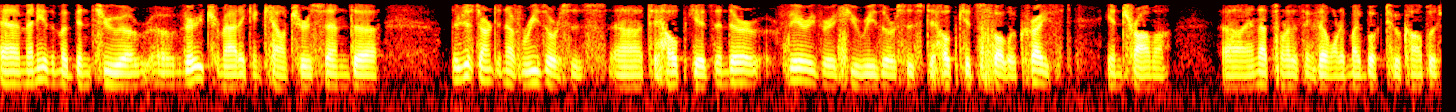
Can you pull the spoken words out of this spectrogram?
and many of them have been through very traumatic encounters, and uh, there just aren't enough resources uh, to help kids, and there are very, very few resources to help kids follow Christ in trauma, uh, and that's one of the things I wanted my book to accomplish.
